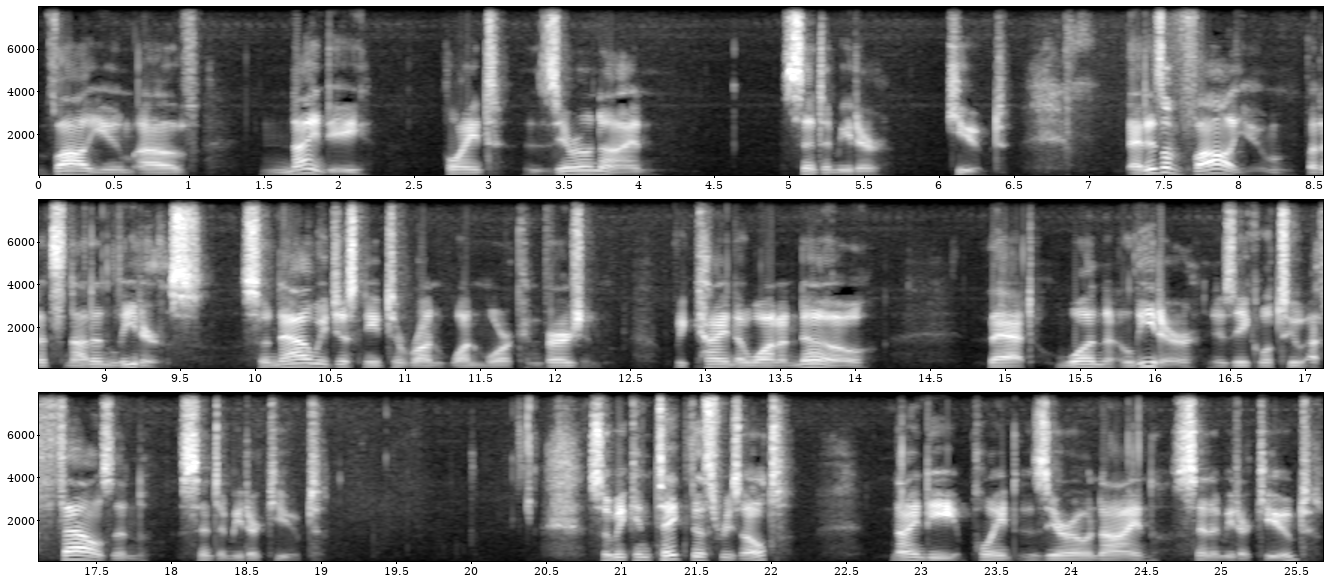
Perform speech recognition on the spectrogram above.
volume of 90.09 centimeter cubed. That is a volume, but it's not in liters. So now we just need to run one more conversion. We kind of want to know that one liter is equal to a thousand centimeter cubed. So we can take this result, 90.09 centimeter cubed,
